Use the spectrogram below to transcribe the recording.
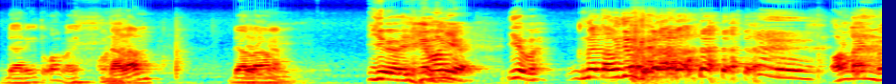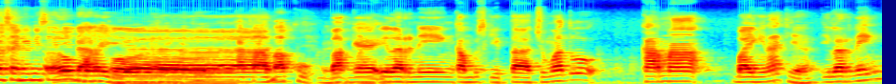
daring itu online dalam dalam Jaringan. iya iya Emang iya? iya bah nggak tahu juga. Online bahasa Indonesia ini Oh my dari God. itu kata baku. pakai e-learning kampus kita cuma tuh karena bayangin aja ya e-learning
